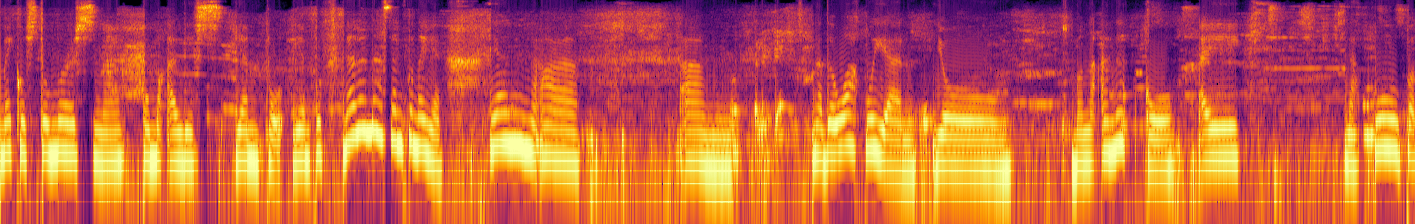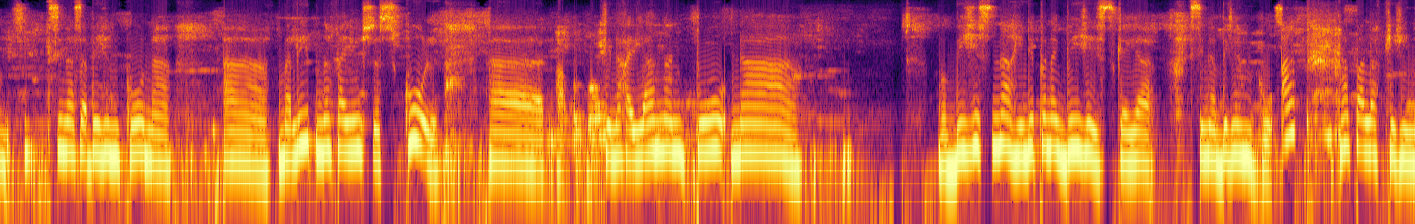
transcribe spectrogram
may customers na umaalis. Yan po. Yan po. Naranasan ko na yan. Yan, ah, um, nagawa ko yan. Yung mga anak ko ay Naku, pag sinasabihin ko na ah, malit na kayo sa school ah, kinakailangan po na magbihis na, hindi pa nagbihis. Kaya sinabihan ko at napalakihin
